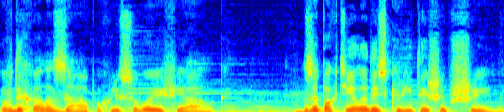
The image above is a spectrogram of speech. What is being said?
вдихала запах лісової фіалки, запахтіли десь квіти шипшини.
